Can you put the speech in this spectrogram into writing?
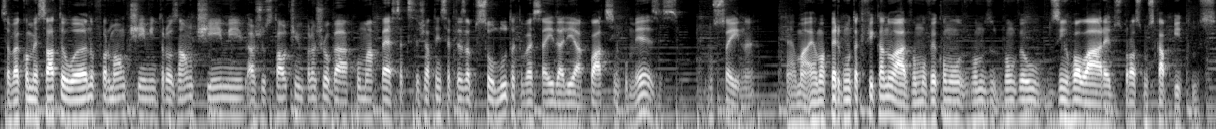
Você vai começar teu ano, formar um time, entrosar um time, ajustar o time para jogar com uma peça que você já tem certeza absoluta que vai sair dali a 4, 5 meses? Não sei, né? É uma, é uma pergunta que fica no ar. Vamos ver como vamos, vamos ver o desenrolar dos próximos capítulos.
